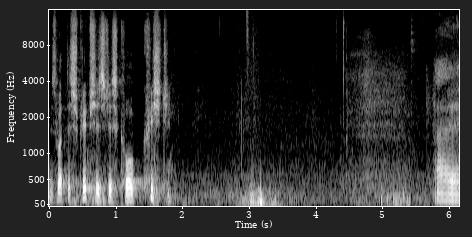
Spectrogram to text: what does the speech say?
is what the scriptures just call Christian. Uh,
